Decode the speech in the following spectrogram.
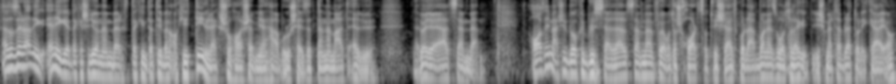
Ez azért elég, elég érdekes egy olyan ember tekintetében, aki tényleg soha semmilyen háborús helyzettel nem állt elő, vagy állt szemben. Az egy másik dolog, hogy Brüsszellel szemben folyamatos harcot viselt korábban, ez volt a legismertebb retorikája.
